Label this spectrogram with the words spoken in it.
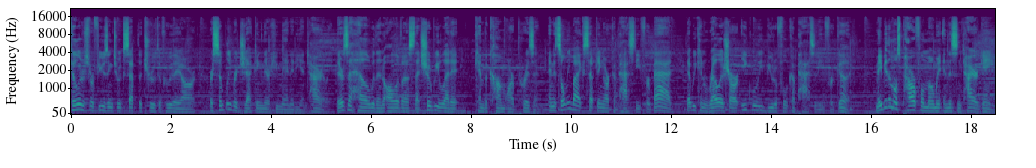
killers refusing to accept the truth of who they are, or simply rejecting their humanity entirely. There's a hell within all of us that, should we let it, can become our prison. And it's only by accepting our capacity for bad that we can relish our equally beautiful capacity for good. Maybe the most powerful moment in this entire game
